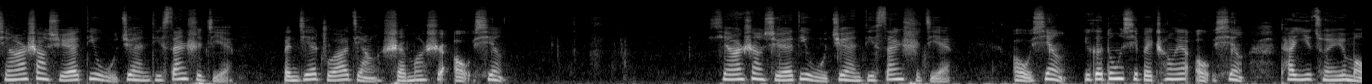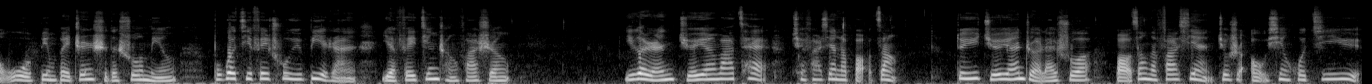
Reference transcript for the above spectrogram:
形而上学第五卷第三十节，本节主要讲什么是偶性。形而上学第五卷第三十节，偶性，一个东西被称为偶性，它依存于某物，并被真实的说明。不过，既非出于必然，也非经常发生。一个人掘园挖菜，却发现了宝藏。对于掘园者来说，宝藏的发现就是偶性或机遇，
